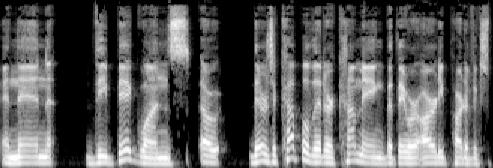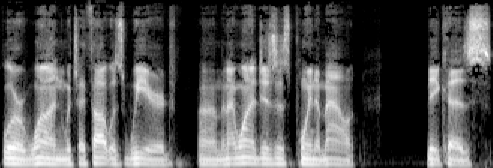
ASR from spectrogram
And then the big ones. Oh, there's a couple that are coming, but they were already part of Explorer One, which I thought was weird. Um, and I wanted to just point them out because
